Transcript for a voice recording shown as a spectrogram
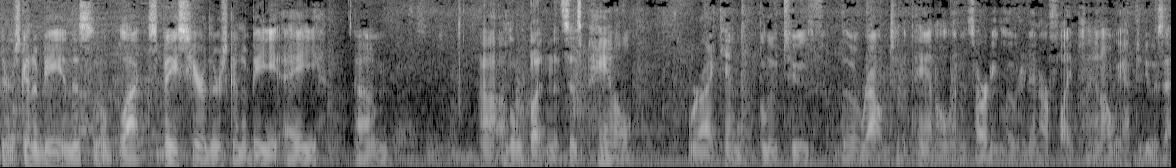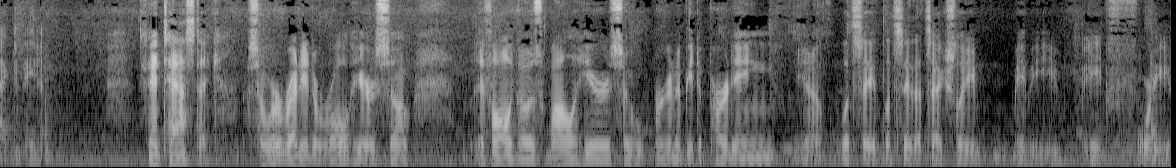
there's going to be in this little black space here, there's going to be a, um, uh, a little button that says panel where I can Bluetooth the route to the panel and it's already loaded in our flight plan. All we have to do is activate it. Fantastic. So we're ready to roll here. So if all goes well here, so we're going to be departing, you know, let's say, let's say that's actually maybe 840,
